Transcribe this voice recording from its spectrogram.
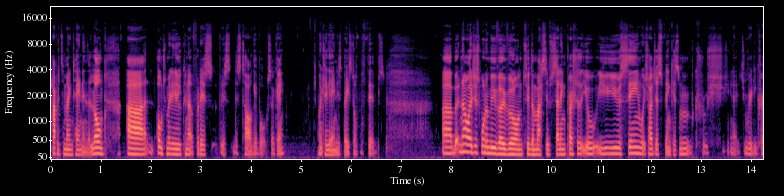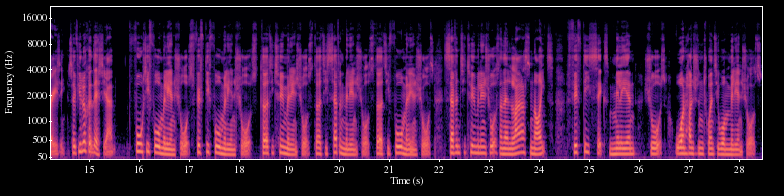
happy to maintain in the long. Uh, ultimately, looking up for this this this target box, okay, which again is based off of fibs. Uh, but now I just want to move over on to the massive selling pressure that you you you are seeing, which I just think is you know it's really crazy. So if you look at this, yeah, 44 million shorts, 54 million shorts, 32 million shorts, 37 million shorts, 34 million shorts, 72 million shorts, and then last night, 56 million shorts, 121 million shorts.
